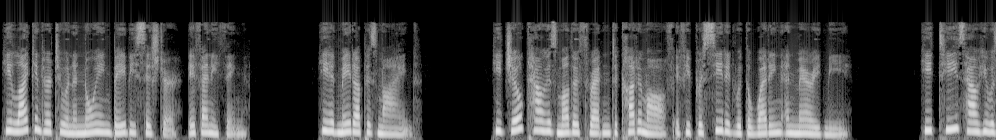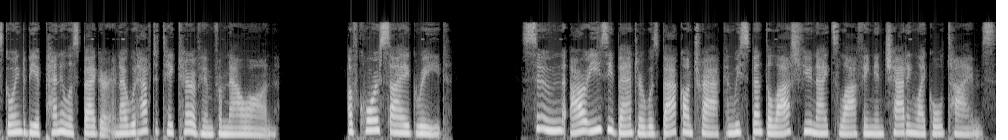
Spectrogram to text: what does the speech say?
He likened her to an annoying baby sister, if anything. He had made up his mind. He joked how his mother threatened to cut him off if he proceeded with the wedding and married me. He teased how he was going to be a penniless beggar and I would have to take care of him from now on. Of course I agreed. Soon, our easy banter was back on track and we spent the last few nights laughing and chatting like old times.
